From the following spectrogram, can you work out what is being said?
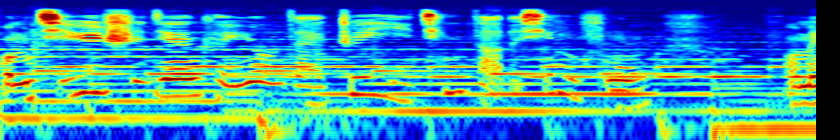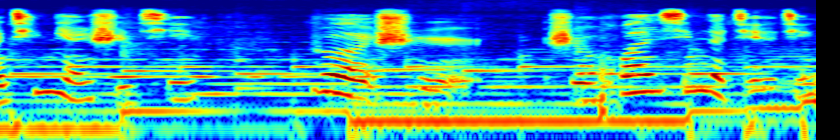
我们其余时间可以用在追忆清早的幸福。我们青年时期若是是欢欣的结晶，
